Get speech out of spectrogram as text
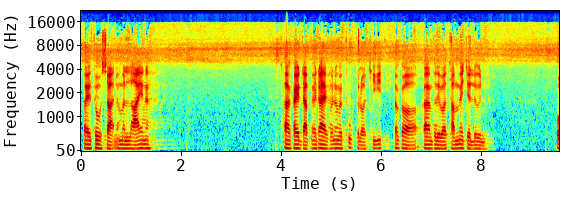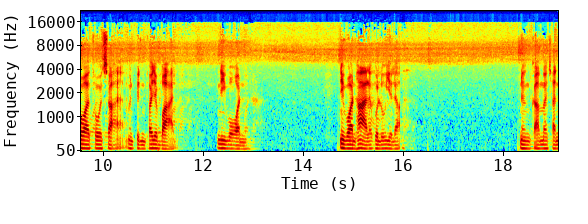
ไฟโทสะนะมันร้ายนะ ถ้าใครดับไม่ได้ก็ต้องกระทุกตลอดชีวิต แล้วก็การปฏิบัติธรรมไม่เจริญ เพราะว่าโทสะมันเป็นพยาบาท นิวรณ์นิวรณ์ห้าแล้วก็รู้อยู่แล้วหนึ่งการมาชัน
